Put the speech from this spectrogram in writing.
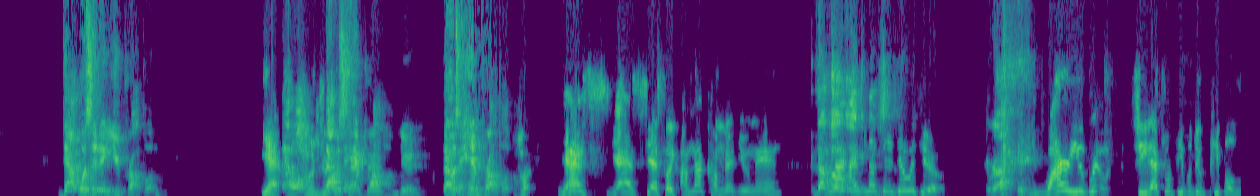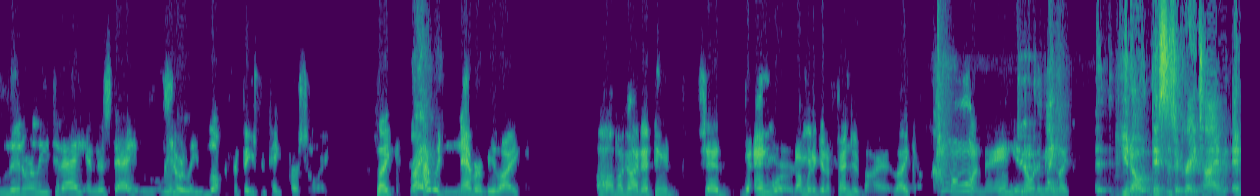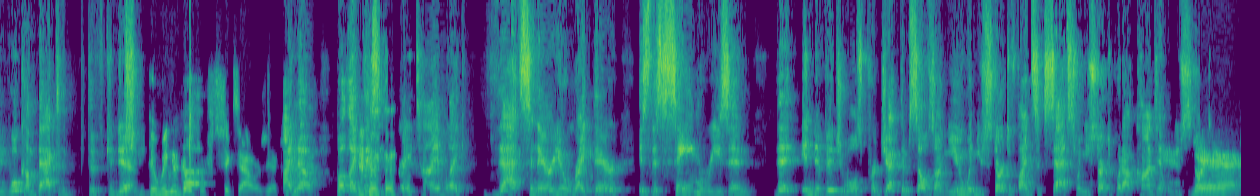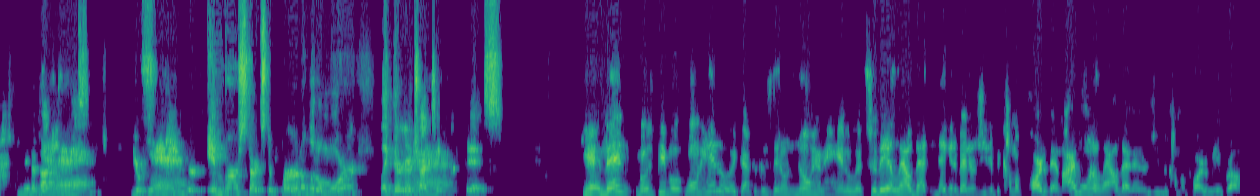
That wasn't a you problem. Yeah, 100%. That was a him problem, dude. That was a him problem. Yes, yes, yes. Like, I'm not coming at you, man. No, not, I have nothing to do with you. Right. Why are you? See, that's what people do. People literally today, in this day, literally look for things to take personally. Like, Right. I would never be like, oh my God, that dude said the N word. I'm going to get offended by it. Like, come on, man. You know what I mean? I- Like, Uh, You know, this is a great time, and we'll come back to the, the yeah. conditioning. Dude, we could go for six hours. Yeah. I know, but like this is a great time. Like that scenario right there is the same reason that individuals project themselves on you when you start to find success, when you start to put out content, when you start to Yeah. passionate about your Yeah. message, your Yeah. flame, your ember starts to burn a little more. Like they're gonna try to take this. Yeah, and then most people won't handle it like that because they don't know how to handle it. So they allow that negative energy to become a part of them. I won't allow that energy to become a part of me, bro.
